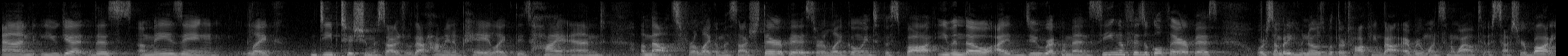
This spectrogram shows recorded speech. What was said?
and you get this amazing, like, deep tissue massage without having to pay like these high end amounts for like a massage therapist or like going to the spa. Even though i do recommend seeing a physical therapist or somebody who knows what they're talking about every once in a while to assess your body.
